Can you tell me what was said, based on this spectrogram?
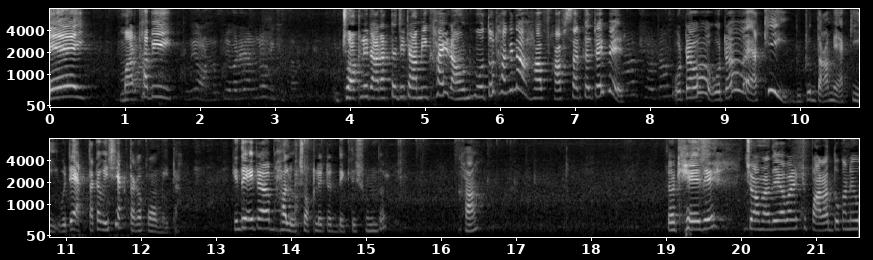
এই মার খাবি। তুমি অন্য ফ্লেভারের আনলেও আমি খেতাম। চকলেট আর একটা যেটা আমি খাই রাউন্ড মতো থাকে না হাফ হাফ সার্কেল টাইপের ওটাও ওটাও ওটাও একই দুটোর দাম একই। ওটা এক টাকা বেশি এক টাকা কম এটা। কিন্তু এটা ভালো চকলেটের দেখতে সুন্দর। খা। তো খেয়ে দে। চ আমাদের আবার একটু পাড়ার দোকানেও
